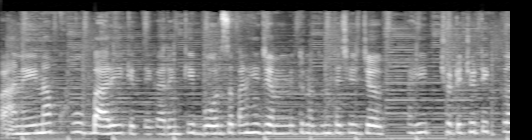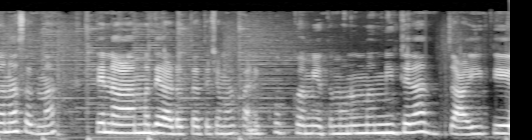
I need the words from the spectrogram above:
पाणी ना खूप बारीक येते. कारण की बोरचं पाणी हे जमिनीतून अजून त्याचे ज काही छोटे छोटे कण असतात ना ते नळामध्ये अडकतात त्याच्यामुळे पाणी खूप कमी येतं. म्हणून मग मी ते ना जाळी ती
